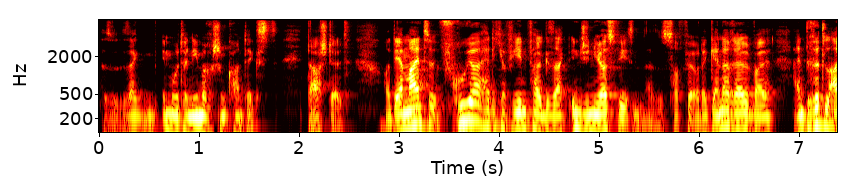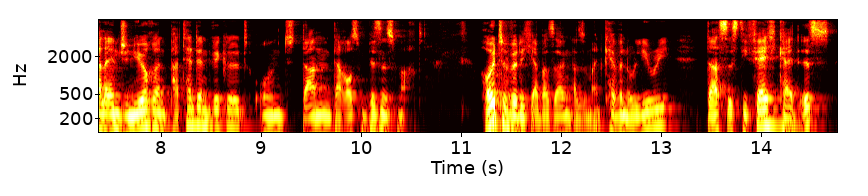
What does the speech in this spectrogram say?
also sagen, im unternehmerischen Kontext darstellt. Und er meinte, früher hätte ich auf jeden Fall gesagt Ingenieurswesen, also Software oder generell, weil ein Drittel aller Ingenieure ein Patent entwickelt und dann daraus ein Business macht. Heute würde ich aber sagen, also mein Kevin O'Leary, dass es die Fähigkeit ist,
